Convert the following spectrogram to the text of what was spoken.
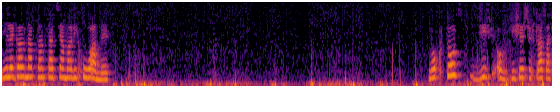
Nielegalna plantacja marihuany. No kto dziś, o, w dzisiejszych czasach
